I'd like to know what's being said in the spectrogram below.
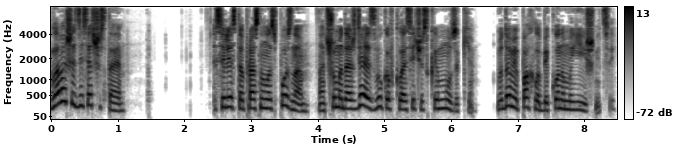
Глава 66. Селеста проснулась поздно, от шума дождя и звуков классической музыки. В доме пахло беконом и яичницей.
